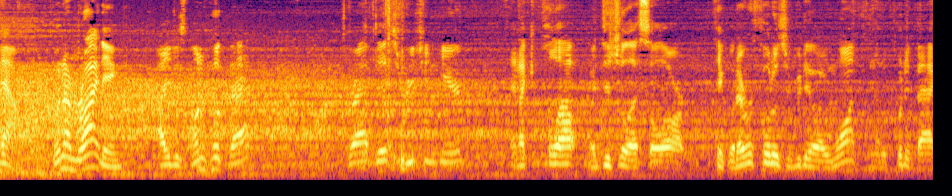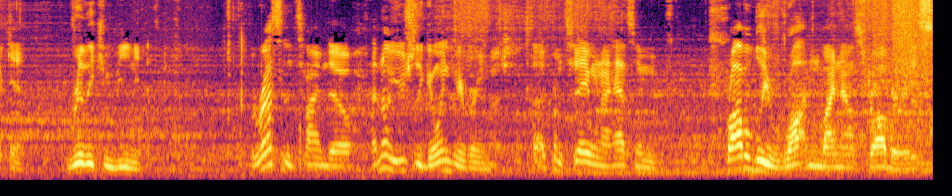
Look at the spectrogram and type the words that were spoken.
Now, when I'm riding, I just unhook that, grab this, reach in here, and I can pull out my digital SLR. Take whatever photos or video I want, and then put it back in. Really convenient. The rest of the time, though, I don't usually go in here very much. Aside from today when I had some probably rotten by now strawberries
